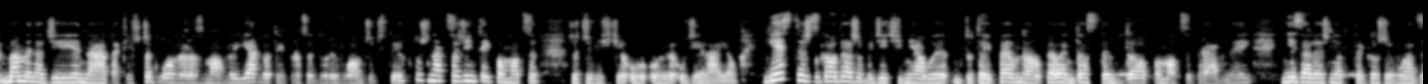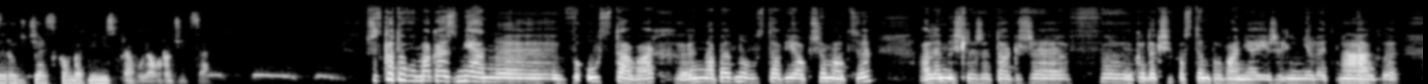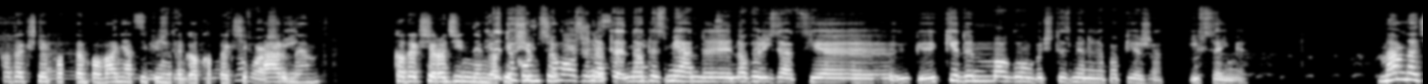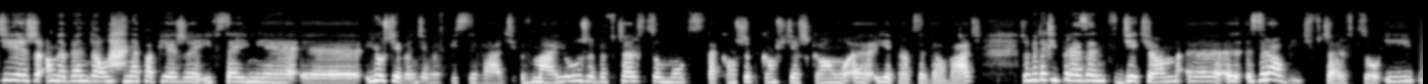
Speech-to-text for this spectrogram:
mamy nadzieję na takie szczegółowe rozmowy, jak do tej procedury włączyć tych, którzy na co dzień tej pomocy rzeczywiście udzielają. Jest też zgoda, żeby dzieci miały tutaj pełno, pełen dostęp do pomocy prawnej, niezależnie od tego, że władzę rodzicielską nad nimi sprawują rodzice. Wszystko to wymaga zmian e, w ustawach, na pewno w ustawie o przemocy, ale myślę, że także w kodeksie postępowania, jeżeli nieletni tak, miałby. W kodeksie e, postępowania cywilnego, kodeksie no karnym, kodeksie rodzinnym i opiekuńczym. To się przełoży na te, na te zmiany, nowelizacje, kiedy mogą być te zmiany na papierze i w Sejmie? Mam nadzieję, że one będą na papierze i w Sejmie. e, Już je będziemy wpisywać w maju, żeby w czerwcu móc taką szybką ścieżką e, je procedować, żeby taki prezent dzieciom e, zrobić w czerwcu. I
